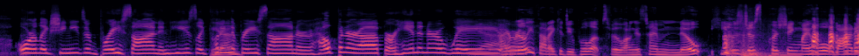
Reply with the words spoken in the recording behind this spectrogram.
or like she needs her brace on and he's like putting Yeah. the brace on or helping her up or handing her away Yeah. I really thought I could do pull ups for the longest time. Nope. He was just pushing my whole body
